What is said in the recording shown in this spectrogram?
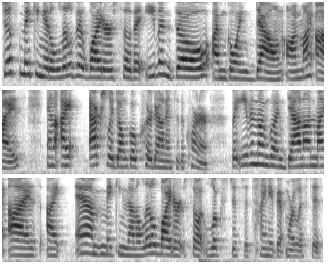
just making it a little bit wider so that even though I'm going down on my eyes, and I actually don't go clear down into the corner, but even though I'm going down on my eyes, I am making that a little wider so it looks just a tiny bit more lifted.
